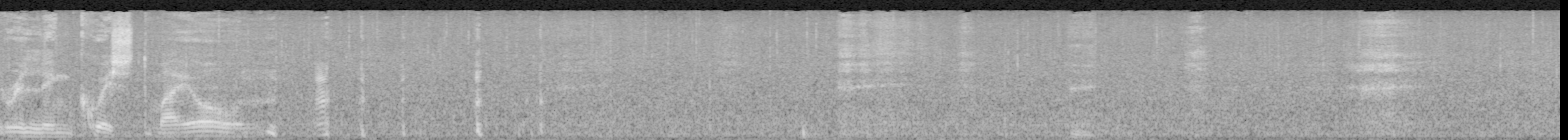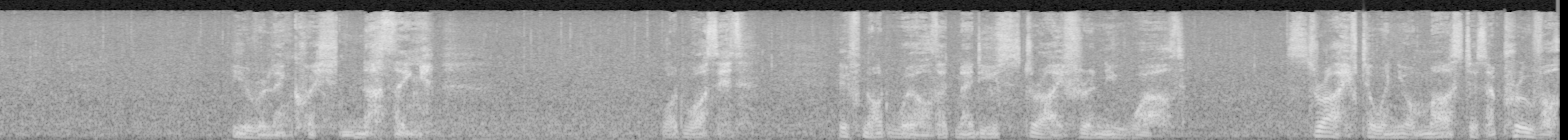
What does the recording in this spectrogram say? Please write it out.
Relinquished my own. You relinquished nothing. What was it, if not will, that made you strive for a new world? Strive to win your master's approval?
